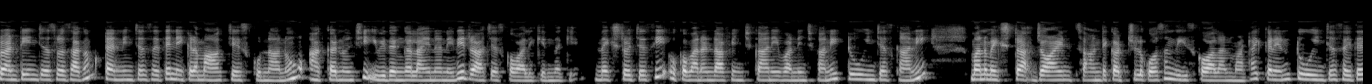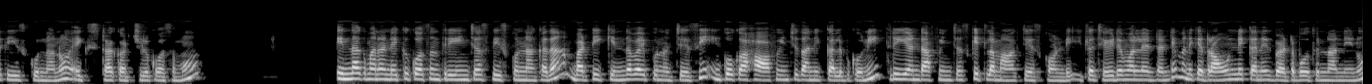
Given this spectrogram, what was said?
ట్వంటీ ఇంచెస్లో సగం టెన్ ఇంచెస్ అయితే నేను ఇక్కడ మార్క్ చేసుకున్నాను. అక్కడ నుంచి ఈ విధంగా లైన్ అనేది డ్రా చేసుకోవాలి కిందకి. నెక్స్ట్ వచ్చేసి ఒక వన్ అండ్ హాఫ్ ఇంచ్ కానీ వన్ ఇంచ్ కానీ టూ ఇంచెస్ కానీ మనం ఎక్స్ట్రా జాయింట్స్ అంటే ఖర్చుల కోసం తీసుకోవాలన్నమాట. ఇక్కడ నేను టూ ఇంచెస్ అయితే తీసుకున్నాను ఎక్స్ట్రా ఖర్చుల కోసము. ఇందాక మనం నెక్ కోసం త్రీ ఇంచెస్ తీసుకున్నాం కదా బట్ ఈ కింద వైపున వచ్చేసి ఇంకొక హాఫ్ ఇంచ్ దానికి కలుపుకొని త్రీ అండ్ హాఫ్ ఇంచెస్కి ఇట్లా మార్క్ చేసుకోండి. ఇట్లా చేయడం వల్ల ఏంటంటే మనకి రౌండ్ నెక్ అనేది పెట్టబోతున్నాను నేను.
